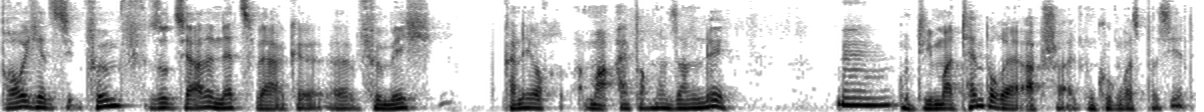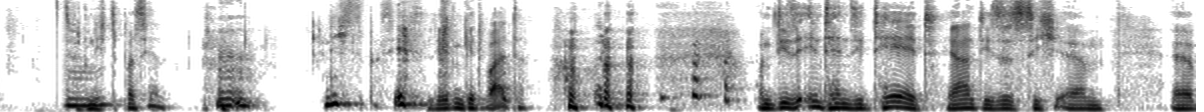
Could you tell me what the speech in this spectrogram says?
brauche ich jetzt fünf soziale Netzwerke für mich? Kann ich auch mal einfach mal sagen, nee. Mhm. Und die mal temporär abschalten und gucken, was passiert. Es mhm. wird nichts passieren. Mhm. Nichts passiert. Das Leben geht weiter. Und diese Intensität, ja, dieses sich ähm, äh,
